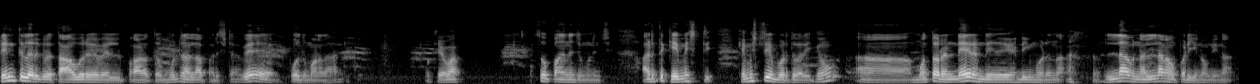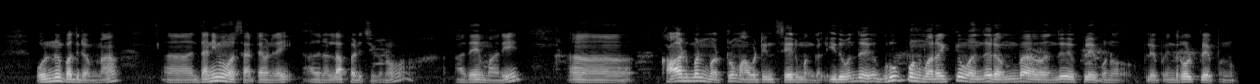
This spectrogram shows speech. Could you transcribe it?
டென்த்தில் இருக்கிற தாவரவியல் பாடத்தை மட்டும் நல்லா படிச்சிட்டாவே போதுமானதாக இருக்கும். ஓகேவா ஸோ பதினஞ்சு முடிஞ்சு. அடுத்து கெமிஸ்ட்ரி கெமிஸ்ட்ரியை பொறுத்த வரைக்கும் மொத்தம் ரெண்டே ரெண்டு ஹெட்டிங் மட்டும்தான். நல்லா நல்லா நம்ம படிக்கணும் அப்படின்னா. ஒன்று பார்த்துட்டோம்னா தனிம வரிசை அட்டவணை அது நல்லா படிச்சுக்கணும். அதே மாதிரி கார்பன் மற்றும் அவற்றின் சேர்மங்கள். இது வந்து குரூப் ஒன் வரைக்கும் வந்து ரொம்ப வந்து ப்ளே பண்ணும். ப்ளே இந்த ரோல் ப்ளே பண்ணும்.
